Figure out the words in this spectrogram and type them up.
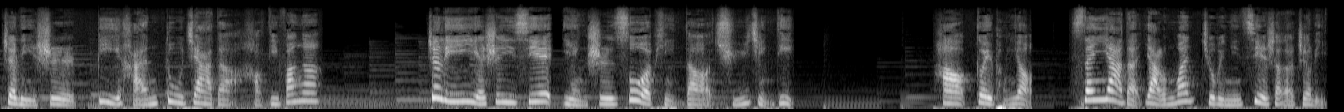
这里是避寒度假的好地方啊！这里也是一些影视作品的取景地。好，各位朋友，三亚的亚龙湾就为您介绍到这里，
